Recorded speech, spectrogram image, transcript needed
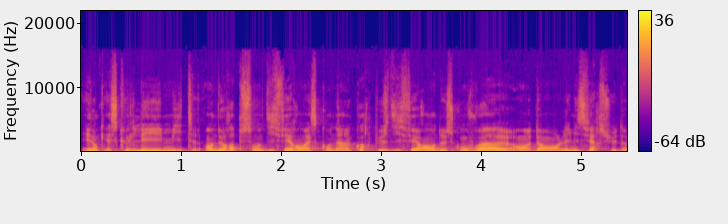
Et donc, est-ce que les mythes en Europe sont différents? Est-ce qu'on a un corpus différent de ce qu'on voit euh, dans l'hémisphère sud?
